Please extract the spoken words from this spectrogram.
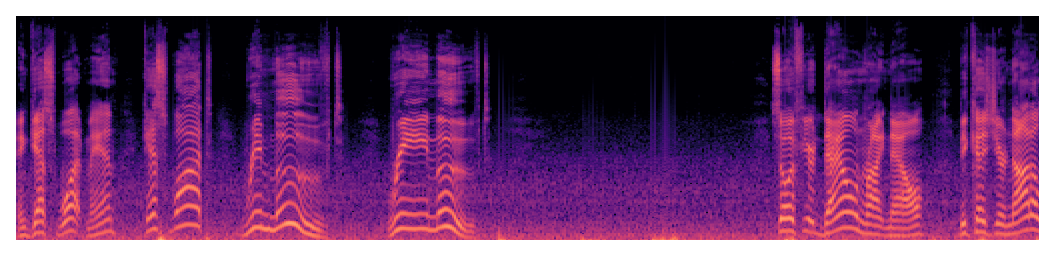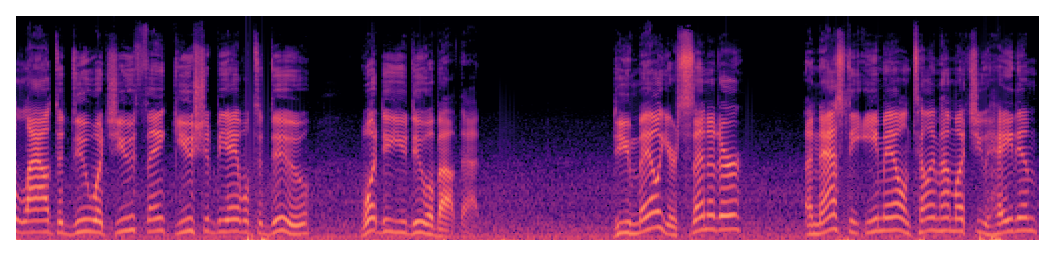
And guess what, man? Guess what? Removed removed. So if you're down right now because you're not allowed to do what you think you should be able to do, what do you do about that? Do you mail your senator a nasty email and tell him how much you hate him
